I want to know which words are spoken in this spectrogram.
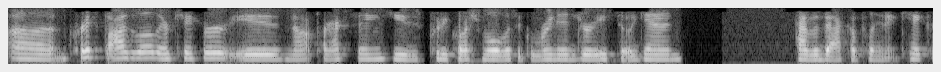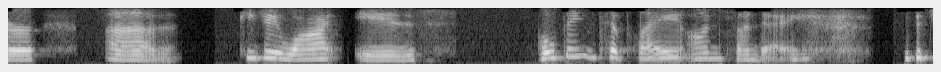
Um, Chris Boswell, their kicker, is not practicing. He's pretty questionable with a groin injury. So again, have a backup plan at kicker. Um, TJ Watt is hoping to play on Sunday, which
